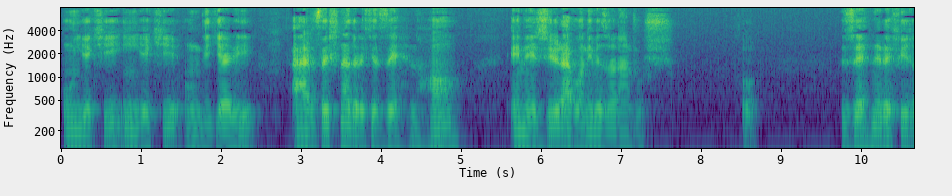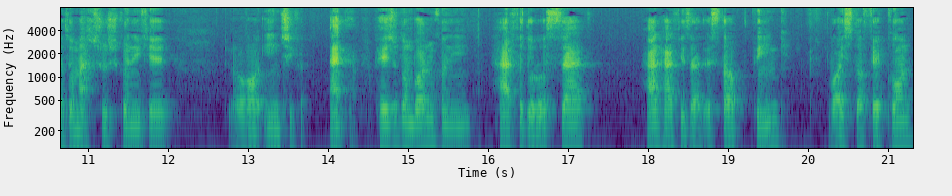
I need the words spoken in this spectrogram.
اون یکی این یکی اون دیگری ارزش نداره که ذهنها انرژی روانی بذارن روش. خب؟ ذهن رفیقت رو مخشوش کنی که آقا این چی page دنبال می‌کنی؟ حرف درست زد. هر حرفی زد. stop think. وایستا فکر کن.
